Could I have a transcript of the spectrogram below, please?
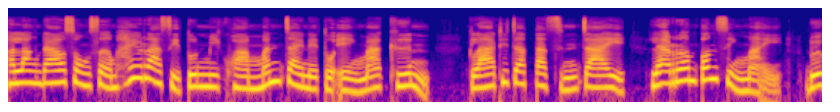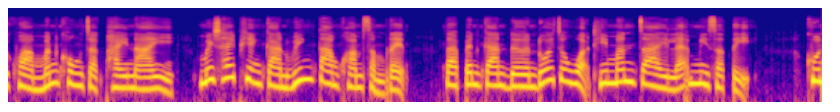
พลังดาวส่งเสริมให้ราศีตุลมีความมั่นใจในตัวเองมากขึ้น กล้าที่จะตัดสินใจ และเริ่มต้นสิ่งใหม่ ด้วยความมั่นคงจากภายใน ไม่ใช่เพียงการวิ่งตามความสำเร็จ แต่เป็นการเดินด้วยจังหวะที่มั่นใจและมีสติ คุณ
